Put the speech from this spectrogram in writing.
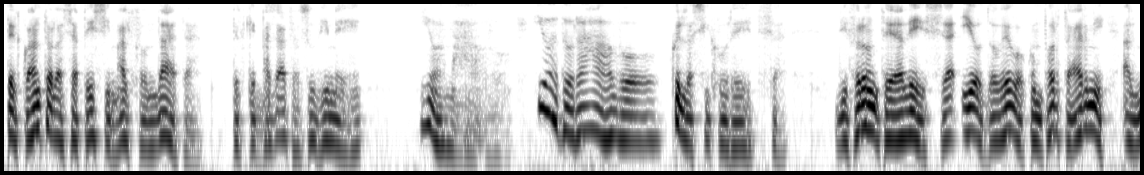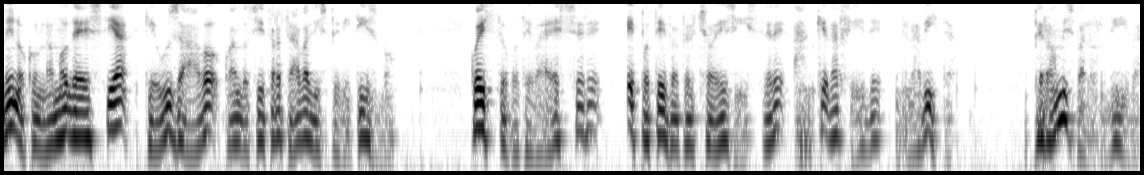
Per quanto la sapessi mal fondata, perché basata su di me, io amavo, io adoravo quella sicurezza, di fronte ad essa io dovevo comportarmi almeno con la modestia che usavo quando si trattava di spiritismo. Questo poteva essere e poteva perciò esistere anche la fede nella vita. Però mi sbalordiva.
